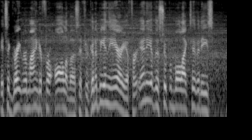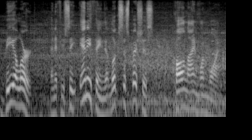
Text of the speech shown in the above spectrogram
It's a great reminder for all of us, if you're going to be in the area for any of the Super Bowl activities, be alert. And if you see anything that looks suspicious, call 911.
